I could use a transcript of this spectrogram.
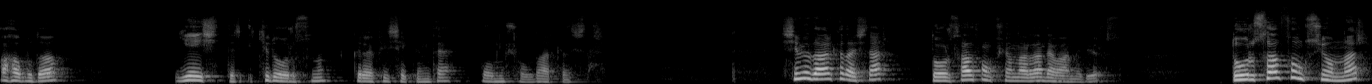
Aha bu da y eşittir 2 doğrusunun grafiği şeklinde olmuş oldu arkadaşlar. Şimdi de arkadaşlar doğrusal fonksiyonlardan devam ediyoruz. Doğrusal fonksiyonlar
